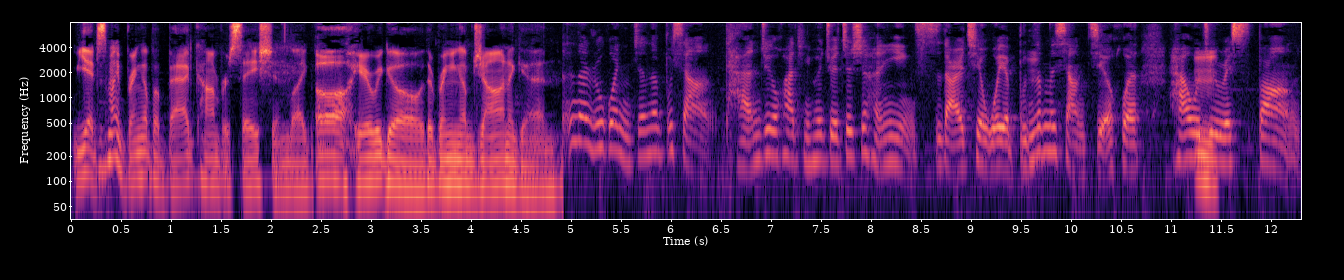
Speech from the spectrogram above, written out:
yeah, it just might bring up a bad conversation. Like oh, here we go, they're bringing up John again. 那如果你真的不想谈这个话题，你会觉得这是很隐私的，而且我也不那么想结婚。How would you respond?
